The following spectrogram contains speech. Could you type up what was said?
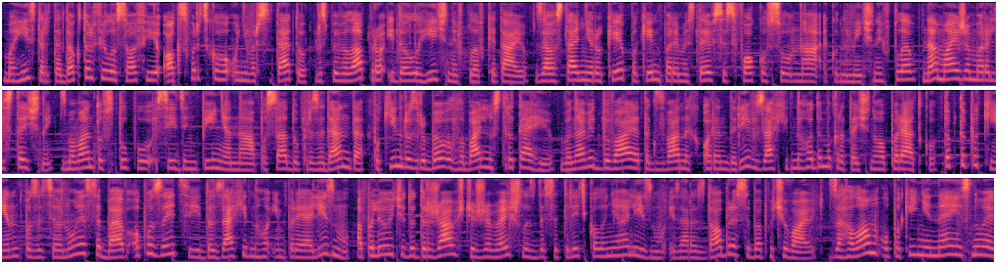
магістр та доктор філософії Оксфордського університету, розповіла про ідеологічний вплив Китаю. За останні роки Пекін перемістився з фокусу на економічний вплив на майже моралістичний. З моменту вступу Сі Цзіньпіня на посаду президента Пекін розробив глобальну стратегію. Вона відбиває так званих орендарів західного демократичного порядку. Тобто Пекін позиціонує себе в опозиції до західного імперіалізму, апелюючи до держав, що вже вийшли з десятиліть колоніалізму і зараз добре себе почувають. Загалом у Пекіні не існує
